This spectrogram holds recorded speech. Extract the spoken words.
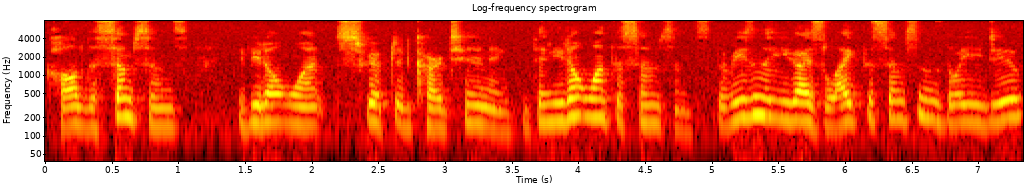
called The Simpsons if you don't want scripted cartooning? Then you don't want The Simpsons. The reason that you guys like The Simpsons the way you do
